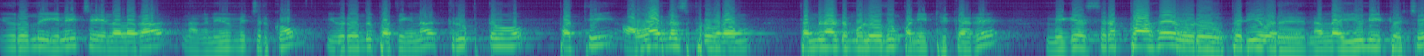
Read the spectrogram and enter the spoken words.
இவர் வந்து இணைச் செயலாளராக நாங்கள் நியமிச்சிருக்கோம். இவர் வந்து பார்த்தீங்கன்னா கிரிப்டோ பற்றி அவேர்னஸ் ப்ரோக்ராம் தமிழ்நாடு முழுவதும் பண்ணிகிட்ருக்காரு மிக சிறப்பாக ஒரு பெரிய ஒரு நல்ல யூனிட் வச்சு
